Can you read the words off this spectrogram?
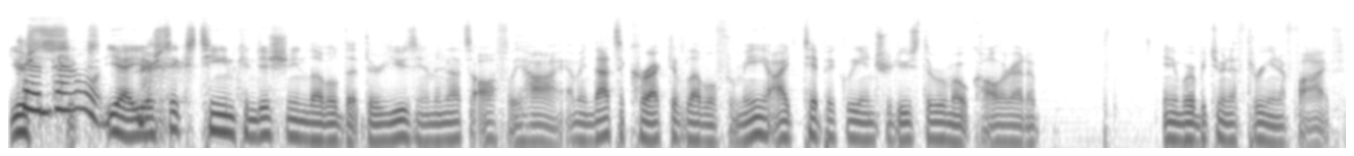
your 10 six- pounds. yeah, your 16 conditioning level that they're using. I mean, that's awfully high. I mean, that's a corrective level for me. I typically introduce the remote collar at a anywhere between a three and a five.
